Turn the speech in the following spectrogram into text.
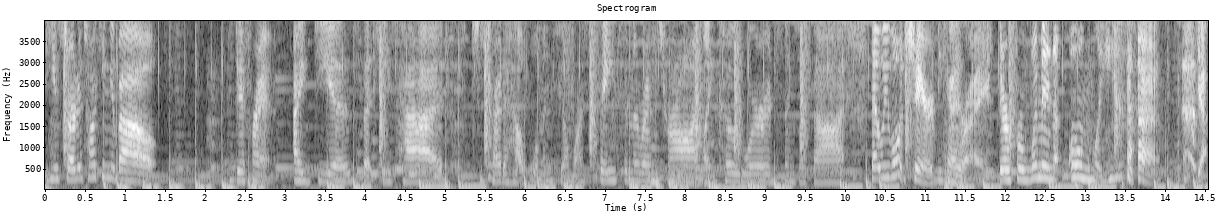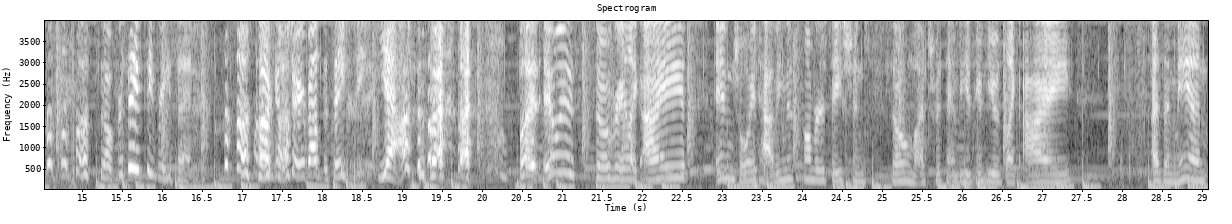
he started talking about different ideas that he's had to try to help women feel more safe in the restaurant, Mhm. like code words, things like that, that we won't share because Right. they're for women only. yeah. So for safety reasons, I'm not gonna share about the safety. yeah. But it was so great. Like I enjoyed having this conversation so much with him because you know, he was like, I as a man,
